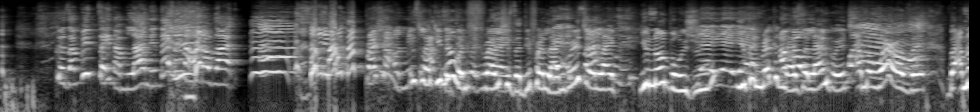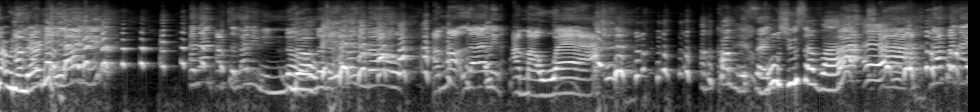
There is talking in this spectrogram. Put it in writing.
Because I've been saying I'm learning, then you know, I'm like, mm, and then it pressure on me. it's like you know when French way. is a different Yeah, language, and like you know bonjour, Yeah, yeah, you can recognize I'm the language. I'm aware of it, but I'm not really I'm, I'm learning. not learning. and then after learning, you know, No. no, no, don't know. I'm not learning. I'm aware. I'm cognizant. bonjour, ça va? Uh, like when I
